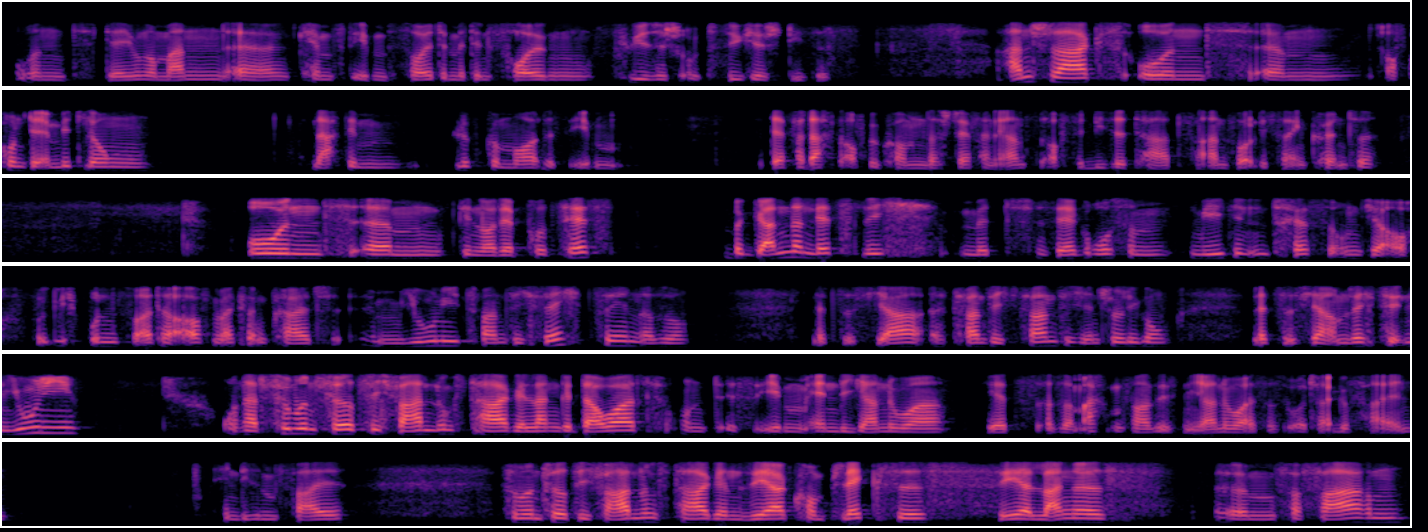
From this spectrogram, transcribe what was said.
Und der junge Mann äh, kämpft eben bis heute mit den Folgen physisch und psychisch dieses Anschlags und ähm, aufgrund der Ermittlungen nach dem Lübcke-Mord ist eben der Verdacht aufgekommen, dass Stefan Ernst auch für diese Tat verantwortlich sein könnte. Und ähm, genau der Prozess begann dann letztlich mit sehr großem Medieninteresse und ja auch wirklich bundesweiter Aufmerksamkeit im Juni 2016, also letztes Jahr, äh 2020, Entschuldigung, letztes Jahr am 16. Juni und hat 45 Verhandlungstage lang gedauert und ist eben Ende Januar jetzt, also am 28. Januar ist das Urteil gefallen. In diesem Fall 45 Verhandlungstage, ein sehr komplexes, sehr langes ähm, Verfahren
